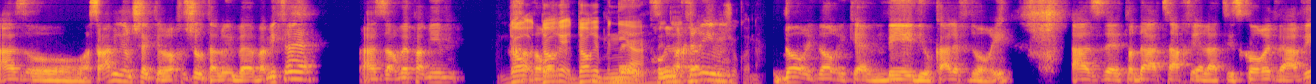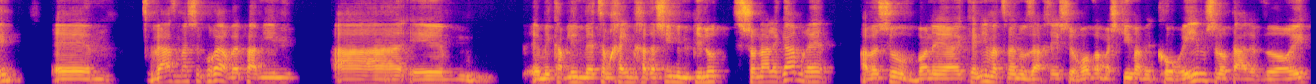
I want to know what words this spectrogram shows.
אז או עשרה מיליון שקל, לא חשוב, תלוי במקרה, אז הרבה פעמים דור, דורי, דורי בנייה. בתחומים אחרים, דורי, דורי, כן, בדיוק, א' דורי. אז uh, תודה צחי על התזכורת ואבי. Um, ואז מה שקורה הרבה פעמים, uh, um, הם מקבלים בעצם חיים חדשים עם פעילות שונה לגמרי, אבל שוב, בואו נהיה עם עצמנו, זה אחרי שרוב המשקיעים המקוריים של אותה א' דורי,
